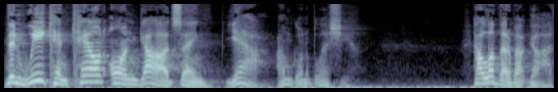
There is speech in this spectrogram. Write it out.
then we can count on God saying, Yeah, I'm going to bless you. I love that about God.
